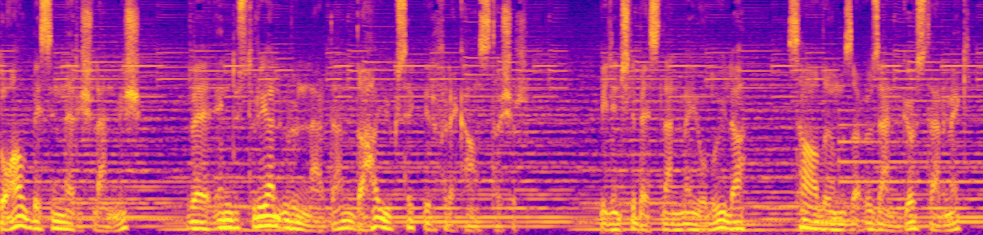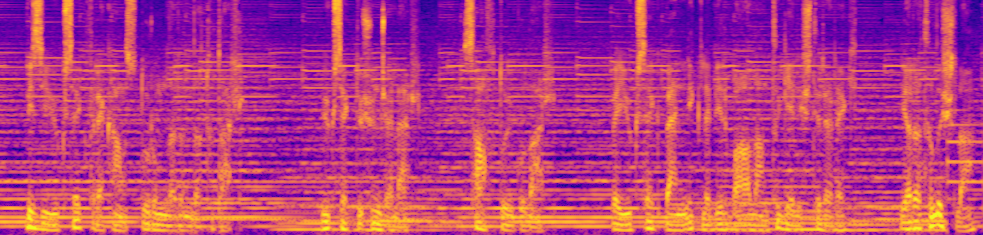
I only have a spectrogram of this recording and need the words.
doğal besinler işlenmiş ve endüstriyel ürünlerden daha yüksek bir frekans taşır. Bilinçli beslenme yoluyla sağlığımıza özen göstermek bizi yüksek frekans durumlarında tutar. Yüksek düşünceler, saf duygular ve yüksek benlikle bir bağlantı geliştirerek yaratılışla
